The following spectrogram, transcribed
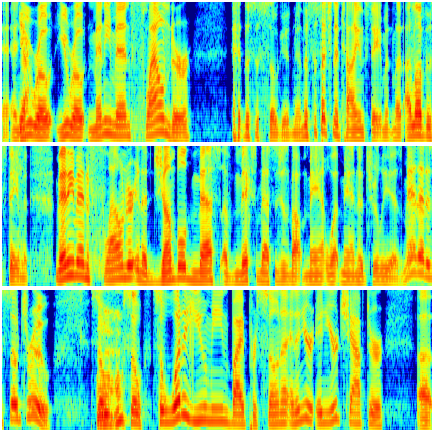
A- And Yeah. you wrote you wrote many men flounder. This is so good, man. This is such an Italian statement, but I love this statement. Many men flounder in a jumbled mess of mixed messages about man what manhood truly is. Man, that is so true. So Mhm. so so what do you mean by persona? And in your in your chapter, uh,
